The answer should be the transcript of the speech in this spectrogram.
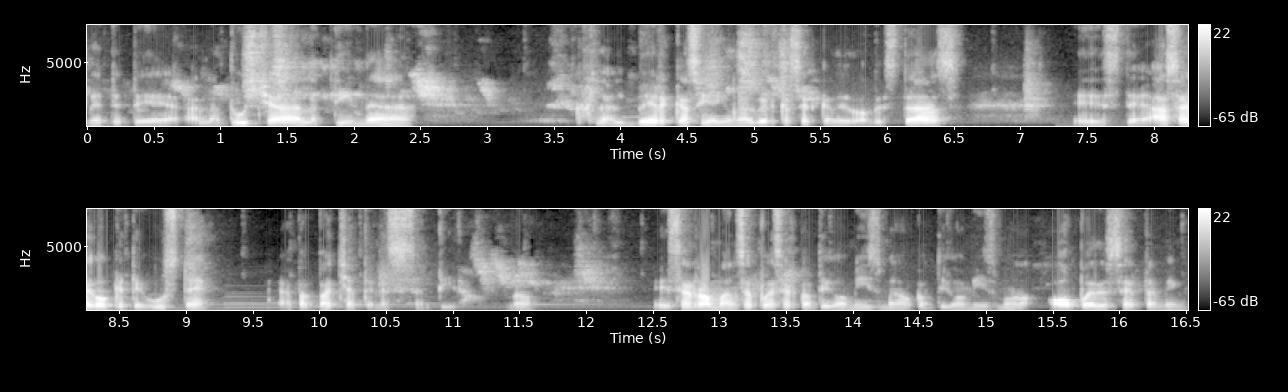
métete a la ducha, a la tina, a la alberca, si hay una alberca cerca de donde estás. Este, haz algo que te guste, apapáchate en ese sentido, ¿no? Ese romance puede ser contigo misma o contigo mismo, o puede ser también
